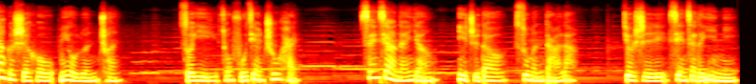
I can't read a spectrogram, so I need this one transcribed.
那个时候没有轮船，所以从福建出海，三下南洋一直到苏门答腊，就是现在的印尼。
